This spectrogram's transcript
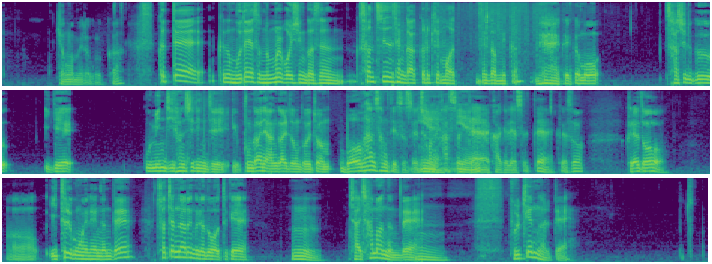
경험이라고 그럴까 그때 그 무대에서 눈물 보이신 것은 선친 생각 그렇게 뭐 된 겁니까? 네 그러니까 뭐 사실 그 이게 꿈인지 현실인지 분간이 안 갈 정도의 좀 멍한 상태에 있었어요. 처음에 예, 갔을 예. 때, 가게 됐을 때. 그래서 그래도, 어, 이틀 공연했는데, 첫째 날은 그래도 어떻게, 음, 잘 참았는데, 음. 둘째 날 때,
